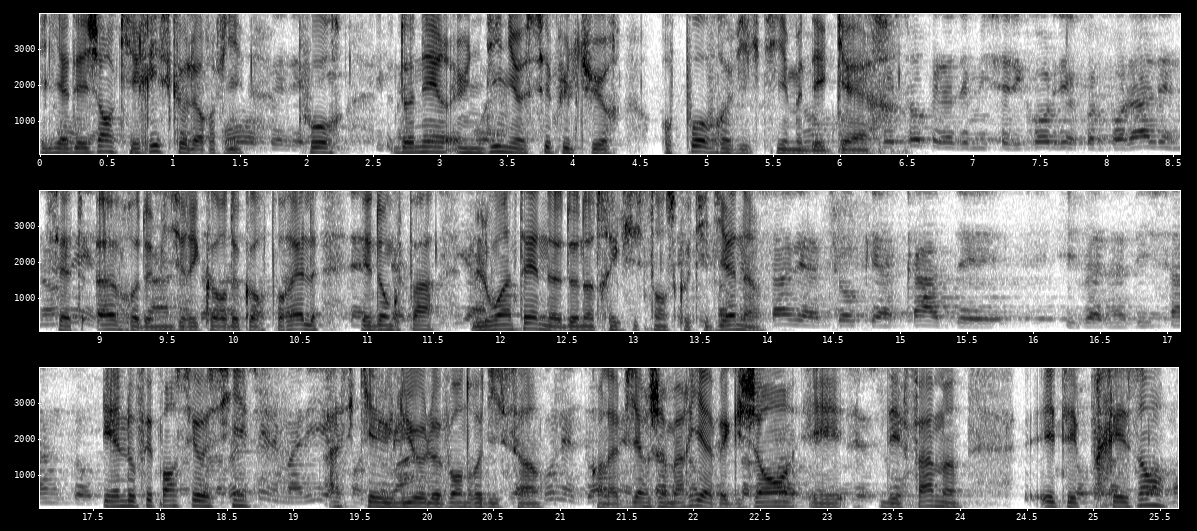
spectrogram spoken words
Il y a des gens qui risquent leur vie pour donner une digne sépulture aux pauvres victimes des guerres. Cette œuvre de miséricorde corporelle n'est donc pas lointaine de notre existence quotidienne et elle nous fait penser aussi à ce qui a eu lieu le vendredi saint, quand la Vierge Marie avec Jean et des femmes était présents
